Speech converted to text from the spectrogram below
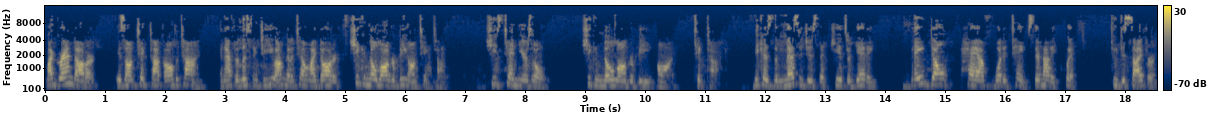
My granddaughter is on TikTok all the time. And after listening to you, I'm going to tell my daughter she can no longer be on TikTok. She's 10 years old. She can no longer be on TikTok because the messages that kids are getting, they don't have what it takes. They're not equipped to decipher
